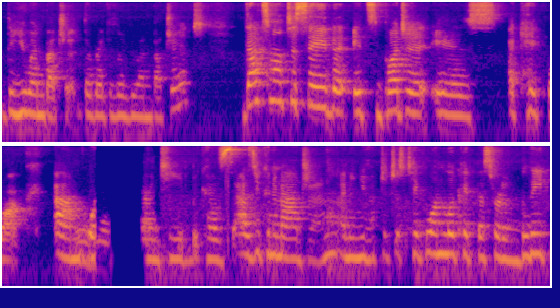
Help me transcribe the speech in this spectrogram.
the UN budget, the regular UN budget. That's not to say that its budget is a cakewalk um, mm-hmm. or guaranteed because as you can imagine i mean you have to just take one look at the sort of bleak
